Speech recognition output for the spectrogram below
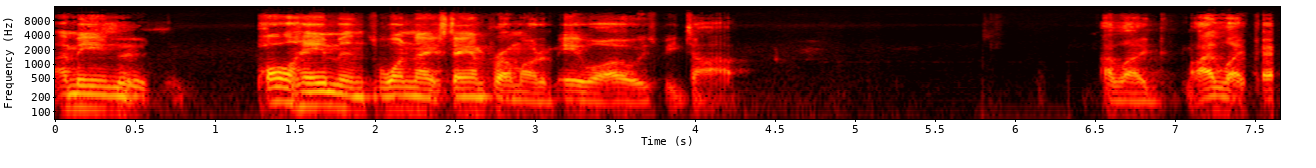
I mean, Paul Heyman's one night stand promo to me will always be top. I like I like that.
